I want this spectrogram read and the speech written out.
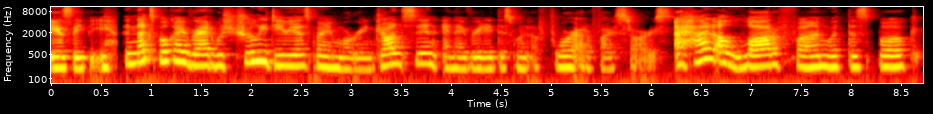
ASAP. The next book I read was Truly Devious by Maureen Johnson and I rated this one a 4 out of 5 stars. I had a lot of fun with this book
